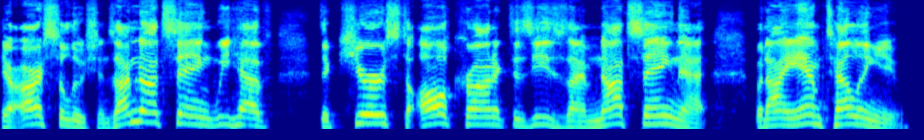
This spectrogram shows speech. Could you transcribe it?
There are solutions. I'm not saying we have the cures to all chronic diseases. I'm not saying that. But I am telling you,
